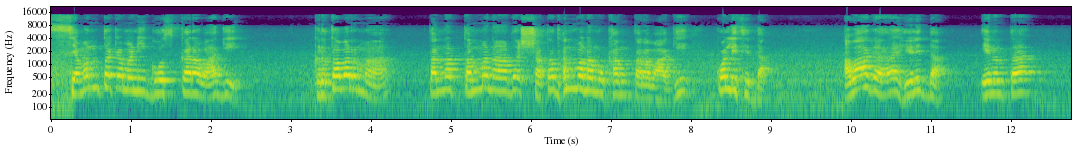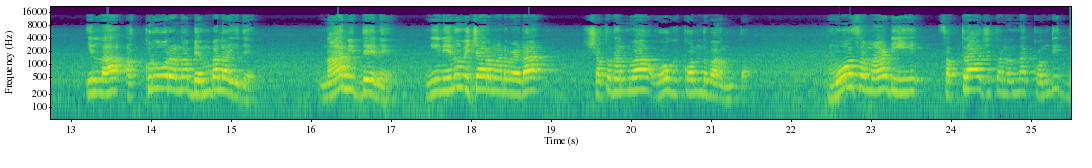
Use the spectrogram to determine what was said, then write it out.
ಸ್ಯಮಂತಕಮಣಿಗೋಸ್ಕರವಾಗಿ ಕೃತವರ್ಮ ತನ್ನ ತಮ್ಮನಾದ ಶತಧನ್ವನ ಮುಖಾಂತರವಾಗಿ ಕೊಲ್ಲಿಸಿದ್ದ. ಅವಾಗ ಹೇಳಿದ್ದ, ಏನಂತ? ಇಲ್ಲ, ಅಕ್ರೂರನ ಬೆಂಬಲ ಇದೆ. ನಾನಿದ್ದೇನೆ. ನೀನೇನೂ ವಿಚಾರ ಮಾಡಬೇಡ. ಶತಧನ್ವ, ಹೋಗಿ ಕೊಂದ್ವ ಅಂತ. ಮೋಸ ಮಾಡಿ ಸತ್ರಾಜಿತನನ್ನು ಕೊಂದಿದ್ದ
